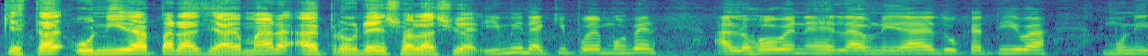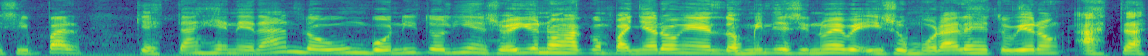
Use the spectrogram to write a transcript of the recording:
que está unida para llamar al progreso a la ciudad. Y mira, aquí podemos ver a los jóvenes de la unidad educativa municipal que están generando un bonito lienzo. Ellos nos acompañaron en el 2019 y sus murales estuvieron hasta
